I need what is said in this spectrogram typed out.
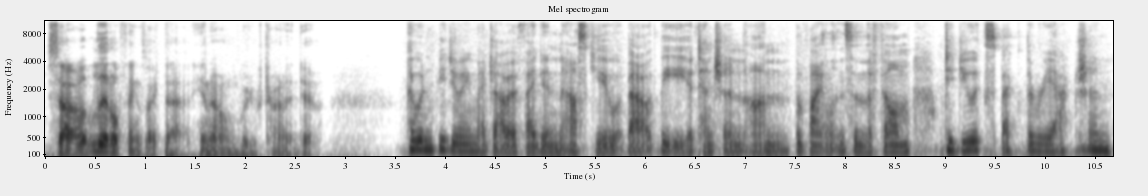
So little things like that, you know, we were trying to do. I wouldn't be doing my job if I didn't ask you about the attention on the violence in the film. Did you expect the reaction?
